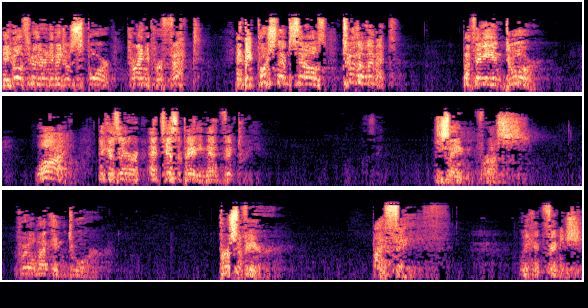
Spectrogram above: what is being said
they go through their individual sport trying to perfect, and they push themselves to the limit, but they endure. Why? Because they're anticipating that victory. The same for us. If we will but endure, persevere by faith, we can finish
